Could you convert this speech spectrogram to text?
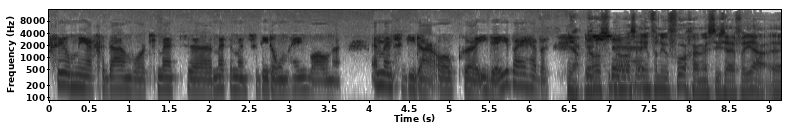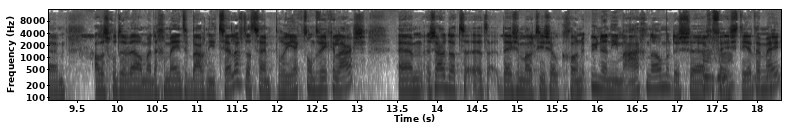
veel meer gedaan wordt met, uh, met de mensen die er omheen wonen. En mensen die daar ook uh, ideeën bij hebben. Ja, dus, dat, was, dat was een van uw voorgangers die zei van ja, um, alles goed en wel, maar de gemeente bouwt niet zelf. Dat zijn projectontwikkelaars. Um, zou dat, het, deze motie is ook gewoon unaniem aangenomen, dus uh, gefeliciteerd daarmee.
